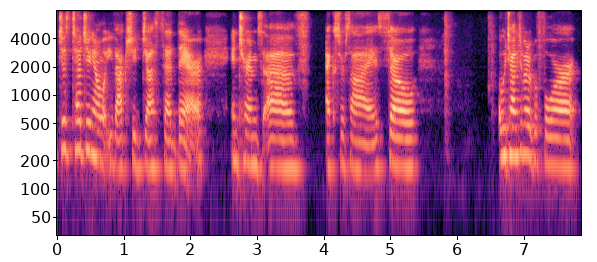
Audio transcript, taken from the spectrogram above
just touching on what you've actually just said there, in terms of exercise. So we talked about it before.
